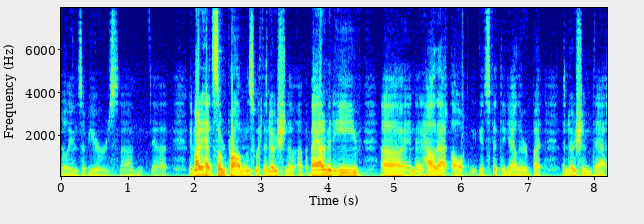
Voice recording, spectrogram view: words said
billions of years. Um, uh, they might have had some problems with the notion of, of Adam and Eve uh, and, and, how that all gets fit together, but the notion that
